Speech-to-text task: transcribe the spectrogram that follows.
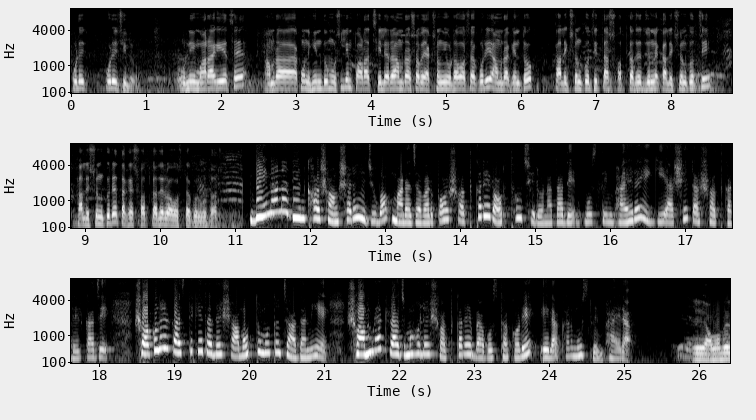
পড়ে, পড়েছিল। উনি মারা গিয়েছে। আমরা এখন হিন্দু মুসলিম পাড়ার ছেলেরা আমরা সব একসঙ্গে ওঠা বসা করি। আমরা কিন্তু কালেকশন করছি তার সৎ কাজের জন্য কালেকশন করছি। কালেকশন করে তাকে সৎ কাজের ব্যবস্থা করব তার। দিন আনা দিন খাওয়া সংসারে ওই যুবক মারা যাওয়ার পর সৎকারের অর্থও ছিল না তাদের। মুসলিম ভাইয়েরা এগিয়ে আসে তার সৎকারের কাজে। সকলের কাছ থেকে তাদের সামর্থ্য মতো চাঁদা নিয়ে সম্রাট রাজমহলের সৎকারের ব্যবস্থা করে এলাকার মুসলিম ভাইরা এই আমাদের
